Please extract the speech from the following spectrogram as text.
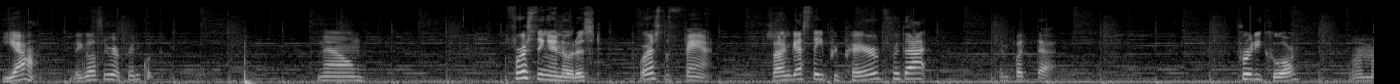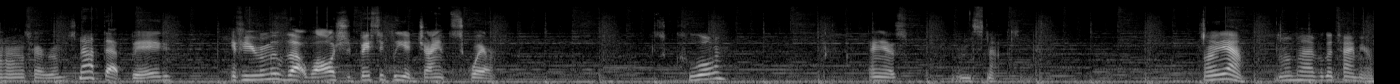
yeah, they go through it pretty quick. Now, first thing I noticed, where's the fan? So I guess they prepared for that and put that. Pretty cool. On my hotel room. It's not that big. If you remove that wall, it's just basically a giant square. It's cool. And it's, it's not. Oh yeah, I'll have a good time here.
